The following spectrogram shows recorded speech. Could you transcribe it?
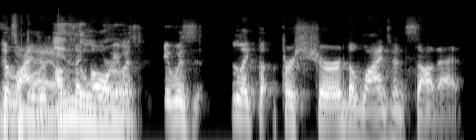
the It's linesman wild. probably In like, the oh, it world. was it was like the, for sure the linesman saw that.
